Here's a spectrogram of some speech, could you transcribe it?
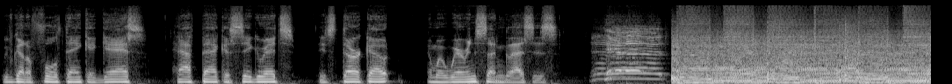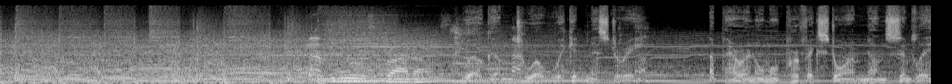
We've got a full tank of gas, half pack of cigarettes. It's dark out, and we're wearing sunglasses. Hit it! Welcome to a wicked mystery. A paranormal perfect storm known simply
